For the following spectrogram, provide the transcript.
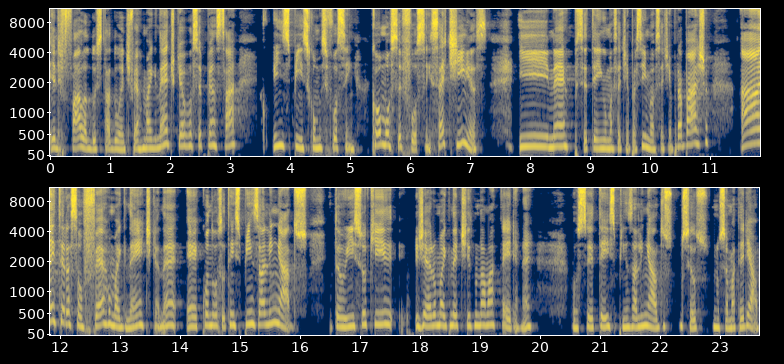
ele fala do estado antiferromagnético é você pensar em spins como se fossem como se fossem setinhas e, né, você tem uma setinha para cima, uma setinha para baixo. A interação ferromagnética, né, é quando você tem spins alinhados. Então, isso que gera o magnetismo da matéria, né? Você ter spins alinhados no, seus, no seu material.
